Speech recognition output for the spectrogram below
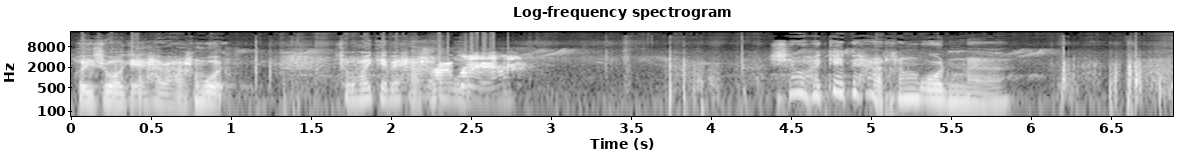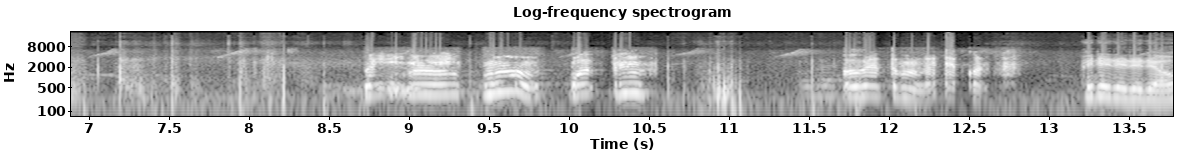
เฮ้ยชัวร์แกหาข้างบนชัวร์ให้แกไปหาข้างบมานไหนนะชัวร์ให้แกไปหาข้างบนนะเฮ้ยนี่ไงม่วงเฮ้ยเป็นงเออเวลาตำรวจแล้วแอบก่อนเฮ้ยเดี๋ยวเดี๋ยวเดี๋ยว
